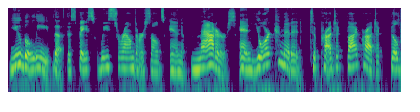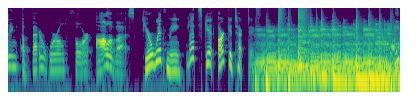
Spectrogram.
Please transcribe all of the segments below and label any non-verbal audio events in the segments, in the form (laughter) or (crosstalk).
you believe that the space we surround ourselves in matters and you're committed to project by project building a better world for all of us. If you're with me, let's get architecting.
